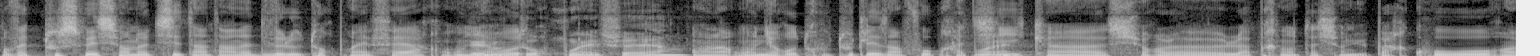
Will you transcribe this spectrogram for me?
En fait, tout se fait sur notre site internet velotour.fr. Velotour.fr. Voilà, on y retrouve toutes les infos pratiques sur la présentation du parcours,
